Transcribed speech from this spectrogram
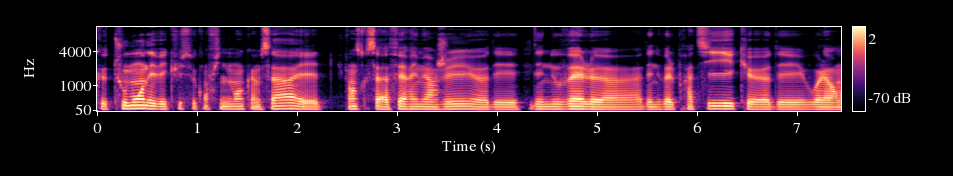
que tout le monde ait vécu ce confinement comme ça et tu penses que ça va faire émerger euh, des, des, nouvelles euh, des nouvelles pratiques euh, des ou alors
